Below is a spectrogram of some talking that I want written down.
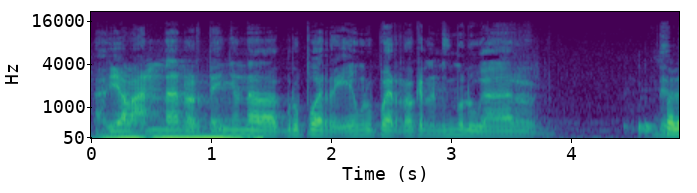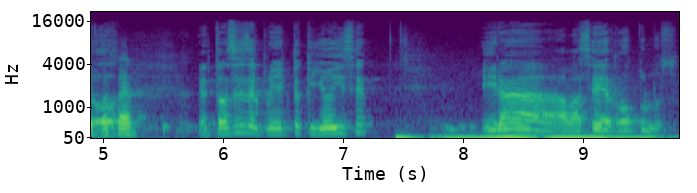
Había banda norteña, un grupo de reggae, un grupo de rock en el mismo lugar. Suele pasar. Entonces el proyecto que yo hice era a base de rótulos.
